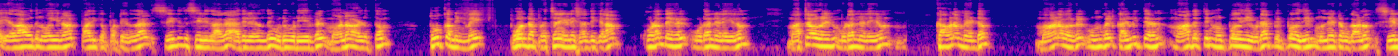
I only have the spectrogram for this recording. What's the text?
ஏதாவது நோயினால் பாதிக்கப்பட்டிருந்தால் சிறிது சிறிதாக அதிலிருந்து விடுபடுவீர்கள். மன அழுத்தம் தூக்கமின்மை போன்ற பிரச்சனைகளை சந்திக்கலாம். குழந்தைகள் உடல்நிலையிலும் மற்றவர்களின் உடல்நிலையிலும் கவனம் வேண்டும். மாணவர்கள் உங்கள் கல்வித்திறன் மாதத்தின் முற்பகுதியை விட பிற்பகுதியில் முன்னேற்றம் காணும். சில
